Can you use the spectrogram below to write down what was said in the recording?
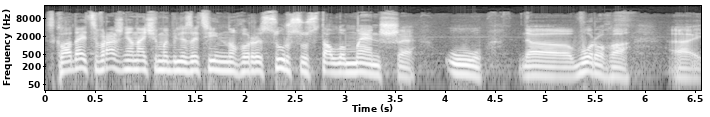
складається враження, наче мобілізаційного ресурсу стало менше у е, ворога. Е,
